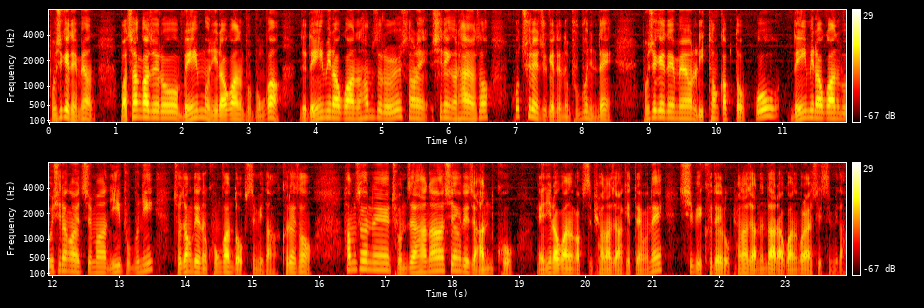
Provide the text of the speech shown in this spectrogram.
보시게 되면 마찬가지로 메인문이라고 하는 부분과 이제 name이라고 하는 함수를 실행 을 하여서 호출해 주게 되는 부분인데 보시게 되면 return 값도 없고 name이라고 하는 부분 실행하였지만 이 부분이 저장되는 공간도 없습니다. 그래서 함수는 존재하나 실행되지 않고 n이라고 하는 값은 변하지 않기 때문에 10이 그대로 변하지 않는다라고 하는 걸 알 수 있습니다.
